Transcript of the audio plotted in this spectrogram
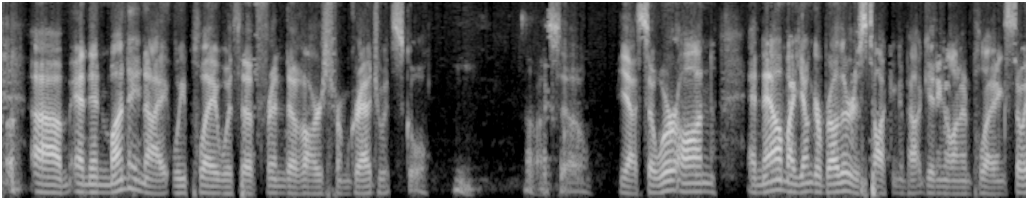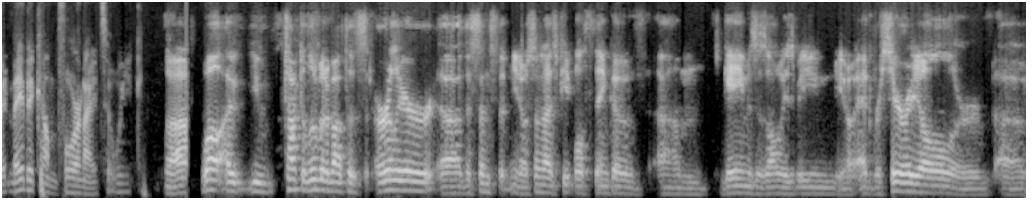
um, and then Monday night we play with a friend of ours from graduate school. Hmm. Oh, so yeah, so we're on, and now my younger brother is talking about getting on and playing. So it may become four nights a week. Uh, well, uh, you talked a little bit about this earlier. Uh, the sense that you know sometimes people think of um, games as always being you know adversarial or uh,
